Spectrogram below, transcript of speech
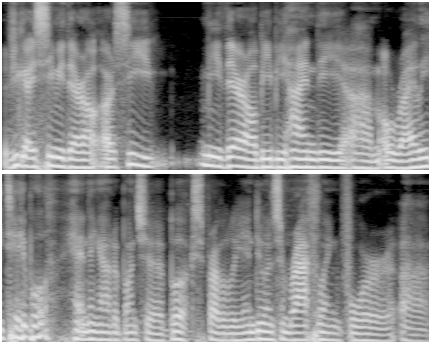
if you guys see me there, I'll, or see me there, I'll be behind the um, O'Reilly table, handing out a bunch of books probably, and doing some raffling for uh,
